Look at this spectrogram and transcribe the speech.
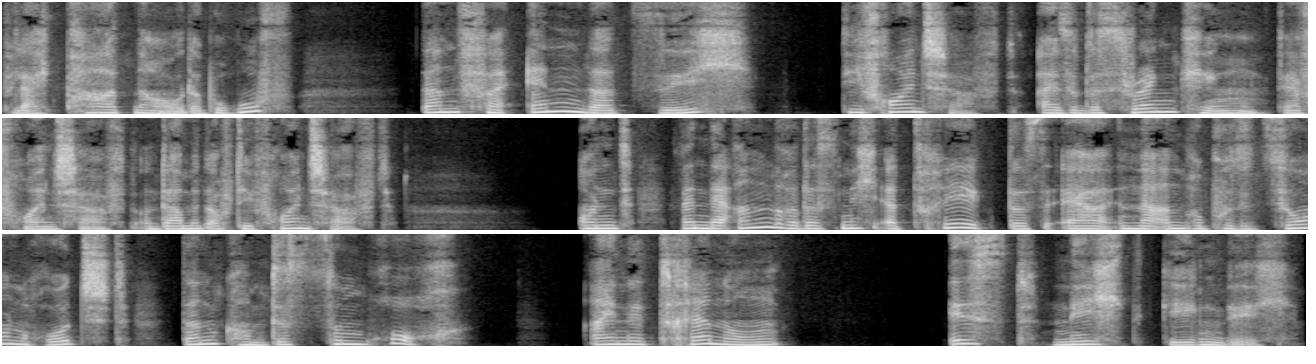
vielleicht Partner oder Beruf, dann verändert sich die Freundschaft, also das Ranking der Freundschaft und damit auch die Freundschaft. Und wenn der andere das nicht erträgt, dass er in eine andere Position rutscht, dann kommt es zum Bruch. Eine Trennung ist nicht gegen dich.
